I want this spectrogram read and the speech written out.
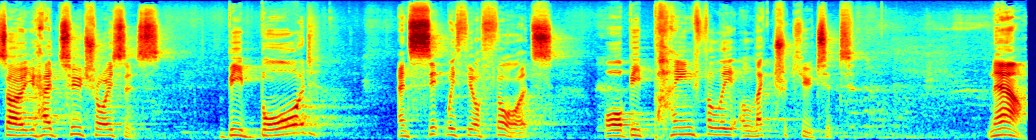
So you had two choices be bored and sit with your thoughts, or be painfully electrocuted. Now,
